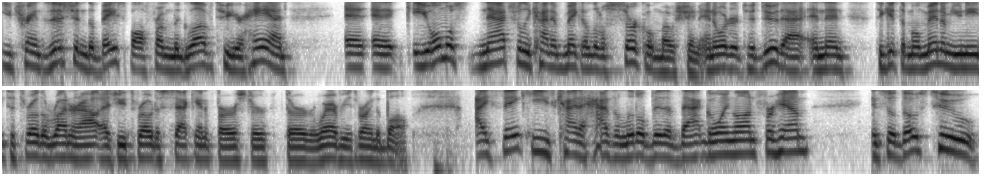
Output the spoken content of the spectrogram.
you transition the baseball from the glove to your hand and, and it, you almost naturally kind of make a little circle motion in order to do that. And then to get the momentum you need to throw the runner out as you throw to second first or third or wherever you're throwing the ball. I think he's kind of has a little bit of that going on for him. And so those two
